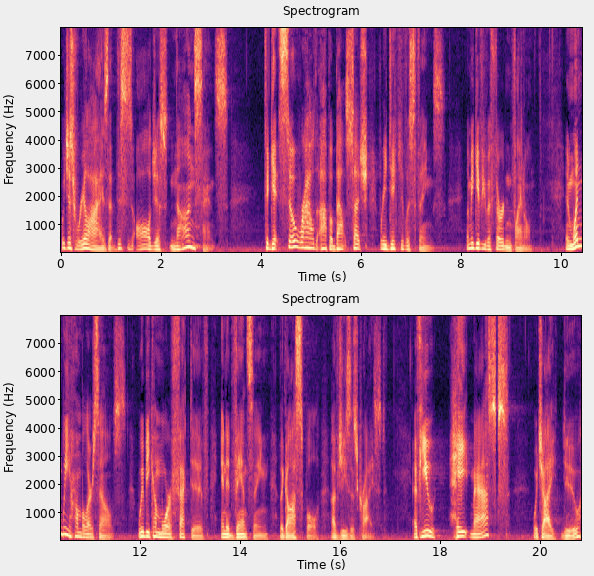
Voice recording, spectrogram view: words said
we just realize that this is all just nonsense to get so riled up about such ridiculous things. Let me give you a third and final. And when we humble ourselves, we become more effective in advancing the gospel of Jesus Christ. If you hate masks, which I do,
